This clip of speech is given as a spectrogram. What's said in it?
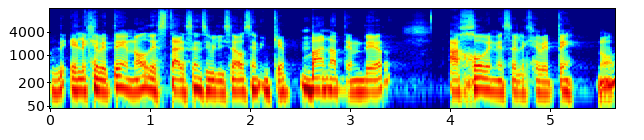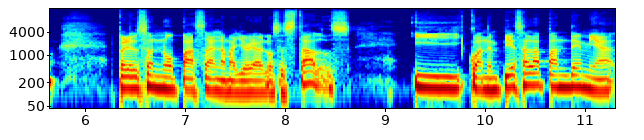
LGBT, ¿no? De estar sensibilizados en que van a atender a jóvenes LGBT, ¿no? Pero eso no pasa en la mayoría de los estados. Y cuando empieza la pandemia,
